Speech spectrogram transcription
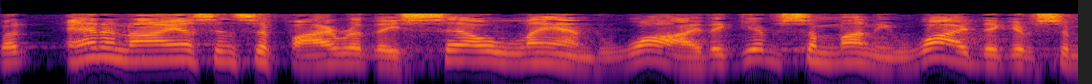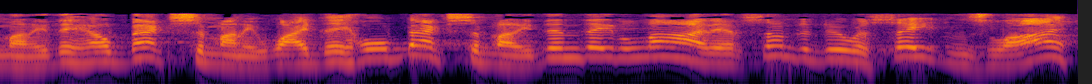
But Ananias and Sapphira, they sell land. Why? They give some money. Why'd they give some money? They held back some money. Why'd they hold back some money? Then they lie. They have something to do with Satan's lie.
